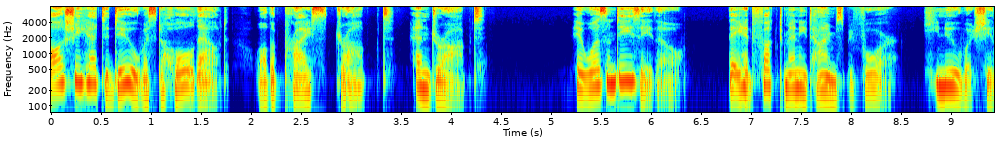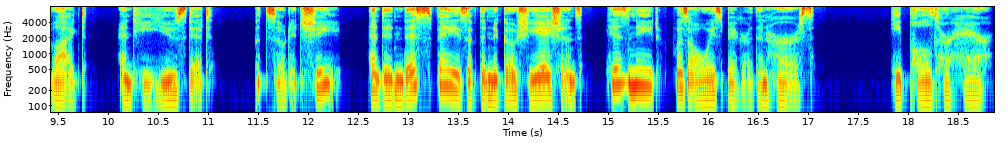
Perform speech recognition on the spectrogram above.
All she had to do was to hold out while the price dropped and dropped. It wasn't easy, though. They had fucked many times before. He knew what she liked, and he used it. But so did she and in this phase of the negotiations, his need was always bigger than hers. He pulled her hair,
